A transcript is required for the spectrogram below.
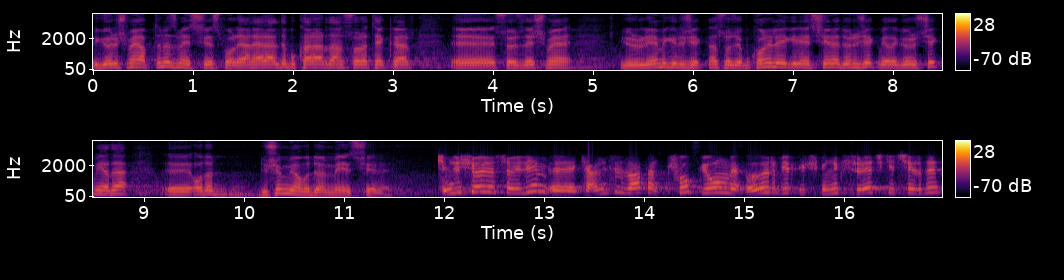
bir görüşme yaptınız mı Eskişehir Spor'la? Yani herhalde bu karardan sonra tekrar e, sözleşme yürürlüğe mi girecek? Nasıl olacak? Bu konuyla ilgili Eskişehir'e dönecek mi ya da görüşecek mi ya da e, o da düşünmüyor mu dönmeyi Eskişehir'e? Şimdi şöyle söyleyeyim, e, kendisi zaten çok yoğun ve ağır bir üç günlük süreç geçirdi.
